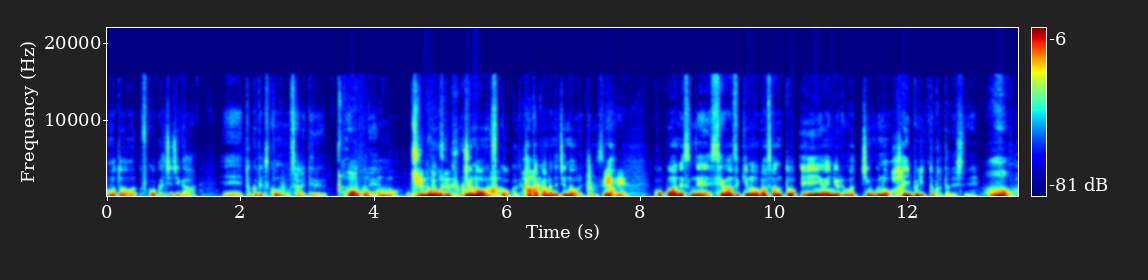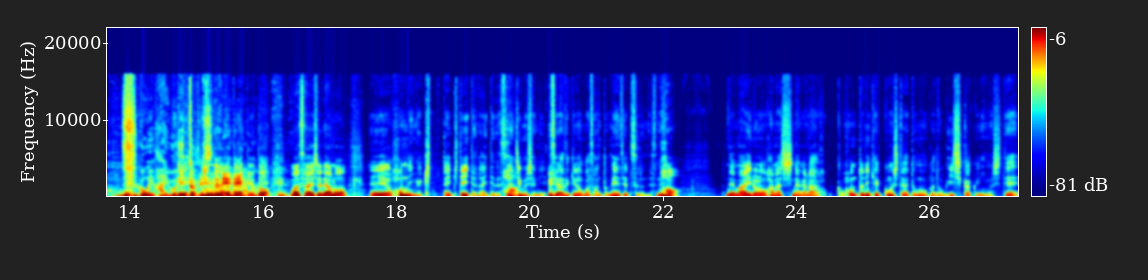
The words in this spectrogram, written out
元福岡知事が、えー特別顧問をされてるほうほうほう。ほうジュノール福岡。ジュノール福岡ではい。カタカナでジュノールって言うんですが、えここはですね世話好きのおばさんと AI によるマッチングのハイブリッド型でしてね。すごいハイブリッドです どういうことかねというと、まあ、最初にあの、えー本人がきえー来ていただいてですね、はあ。事務所にええ。世話好きのおばさんと面接するんですね。はでまあいろいろお話ししながら本当に結婚したいと思うかどうか意思確認をして、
